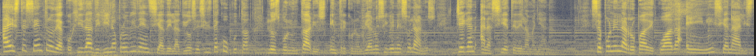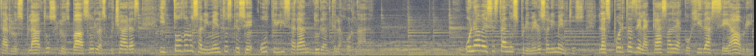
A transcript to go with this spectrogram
A este centro de acogida Divina Providencia de la diócesis de Cúcuta, los voluntarios entre colombianos y venezolanos llegan a las 7 de la mañana. Se ponen la ropa adecuada e inician a alistar los platos, los vasos, las cucharas y todos los alimentos que se utilizarán durante la jornada. Una vez están los primeros alimentos, las puertas de la casa de acogida se abren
